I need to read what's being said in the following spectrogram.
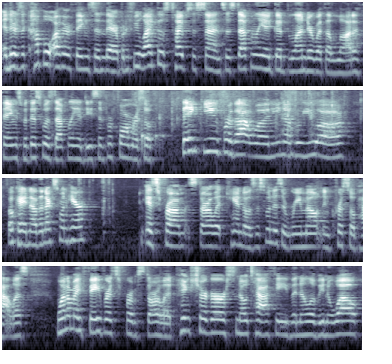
And there's a couple other things in there, but if you like those types of scents, it's definitely a good blender with a lot of things, but this was definitely a decent performer. So thank you for that one. You know who you are. Okay, now the next one here is from Starlit Candles. This one is a remount in Crystal Palace. One of my favorites from Starlit. Pink Sugar, Snow Taffy, Vanilla Noel,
